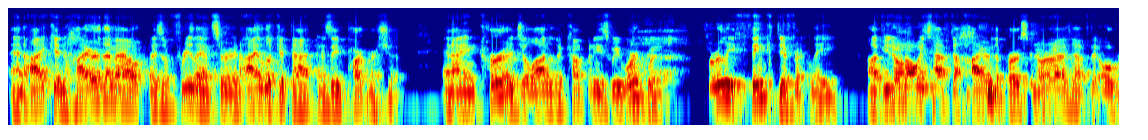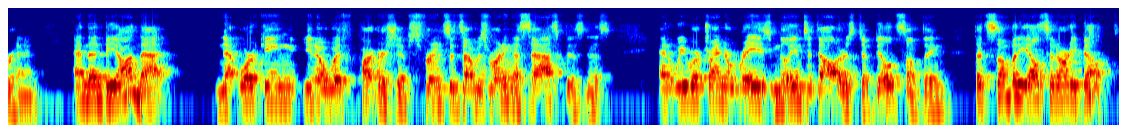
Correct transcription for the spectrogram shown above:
and I can hire them out as a freelancer and I look at that as a partnership. And I encourage a lot of the companies we work with ah. to really think differently of you don't always have to hire the person or have to have the overhead. And then beyond that, networking, you know, with partnerships. For instance, I was running a SaaS business and we were trying to raise millions of dollars to build something that somebody else had already built.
